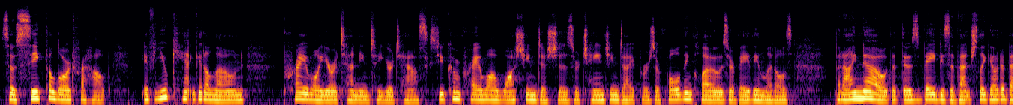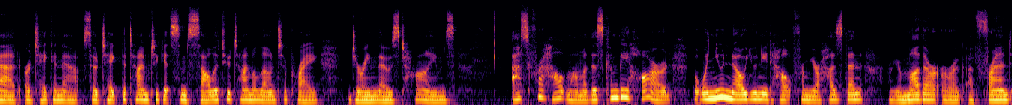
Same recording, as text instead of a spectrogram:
So seek the Lord for help. If you can't get alone, pray while you're attending to your tasks. You can pray while washing dishes or changing diapers or folding clothes or bathing littles. But I know that those babies eventually go to bed or take a nap, so take the time to get some solitude time alone to pray during those times. Ask for help, mama. This can be hard, but when you know you need help from your husband or your mother or a, a friend,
